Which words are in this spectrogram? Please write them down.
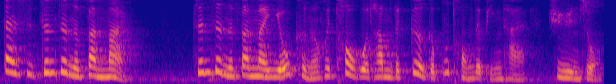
但是真正的贩卖，真正的贩卖有可能会透过他们的各个不同的平台去运作，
